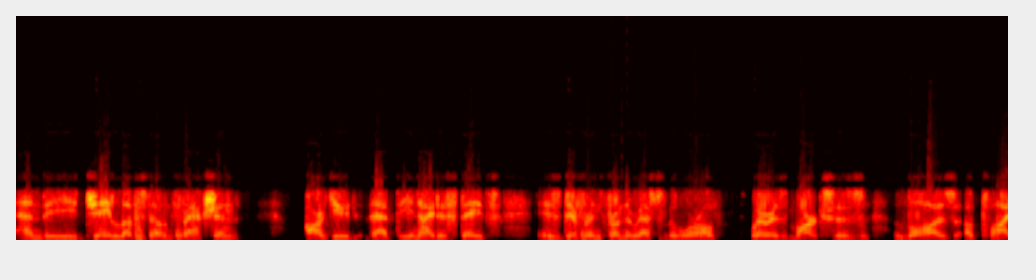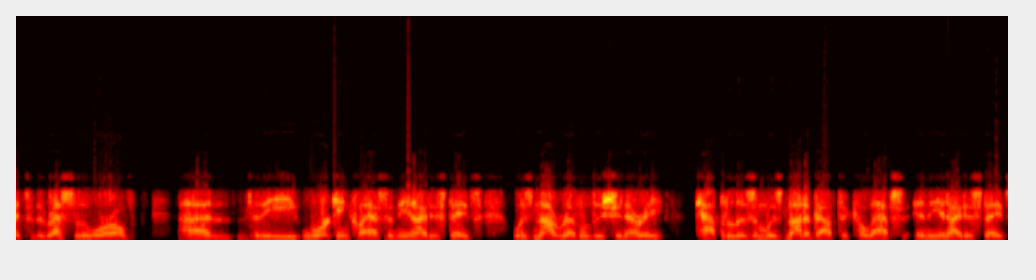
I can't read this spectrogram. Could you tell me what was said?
And the Jay Lovestone faction argued that the United States is different from the rest of the world, whereas Marx's laws applied to the rest of the world uh, the working class in the United States was not revolutionary. Capitalism was not about to collapse in the United States.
